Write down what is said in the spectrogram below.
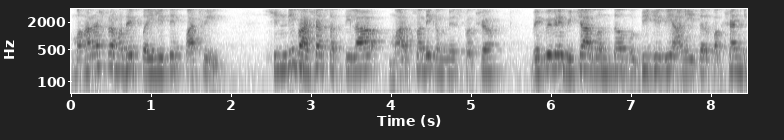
महाराष्ट्रामध्ये पहिली ते पाचवी हिंदी भाषा सक्तीला मार्क्सवादी कम्युनिस्ट पक्ष वेगवेगळे विचारवंत बुद्धिजीवी आणि इतर पक्षांनी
